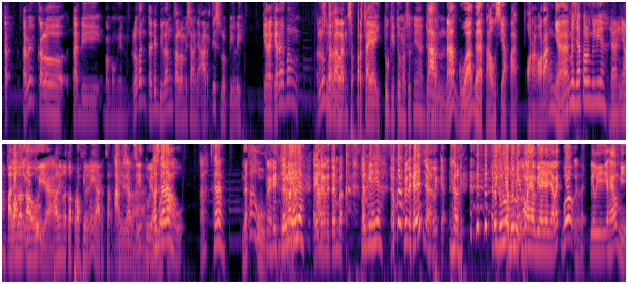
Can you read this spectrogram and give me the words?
Ta- tapi kalau tadi ngomongin lu kan tadi bilang kalau misalnya artis lu pilih kira-kira emang lu Siapa? bakalan sepercaya itu gitu maksudnya dengan- Karena gua nggak tahu siapa orang-orangnya. Emang siapa lu milihnya? Dan yang paling lo tahu, itu ya. paling lo tahu profilnya ya artis-artis Artis-artis kan. itu yang gua sekarang? tahu. Sekarang Nggak tahu. Helmi Yahya. eh jangan ditembak Helmi Yahya. emang milihnya nyalek ya Tapi dulu dulu. Mungkin kalau Helmi aja nyalek, gue Nyalek. pilih Helmi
